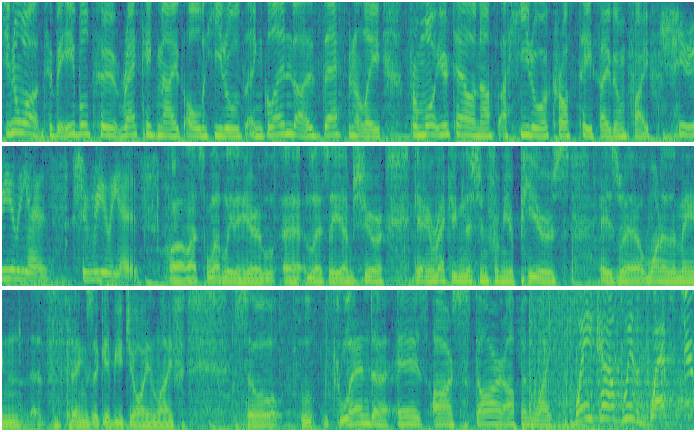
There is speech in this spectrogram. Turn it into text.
you know what? To be able to recognise all the heroes, and Glenda is definitely, from what you're telling us, a hero across Tayside and Fife. She really is. She really is. Well, that's lovely to hear, uh, Lizzie. I'm sure getting recognition from your peers is uh, one of the main things that give you joy in life. So, Glenda is our star up in lights. Wake up with Webster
